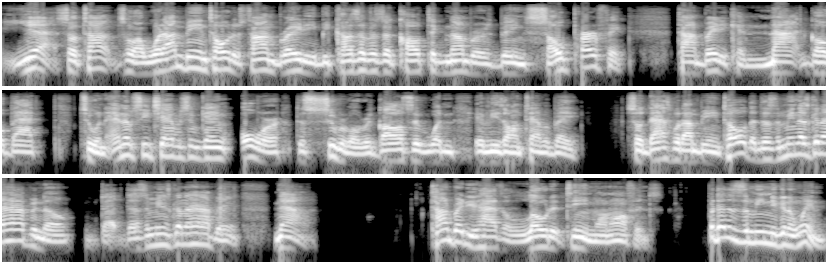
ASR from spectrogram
yeah. So Tom. So what I'm being told is Tom Brady, because of his occultic numbers being so perfect, Tom Brady cannot go back to an NFC Championship game or the Super Bowl, regardless of when if he's on Tampa Bay. So that's what I'm being told. That doesn't mean that's gonna happen, though. That doesn't mean it's gonna happen. Now, Tom Brady has a loaded team on offense, but that doesn't mean you're going to win.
